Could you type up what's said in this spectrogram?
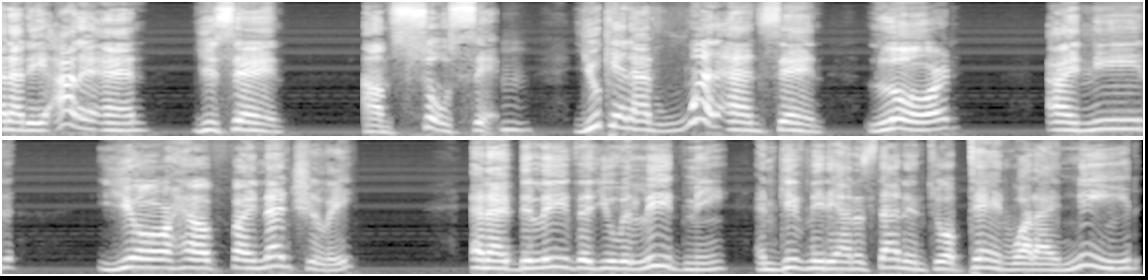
And at the other end, you're saying, I'm so sick. Mm. You can at one end saying, Lord, I need your help financially, and I believe that you will lead me and give me the understanding to obtain what I need.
